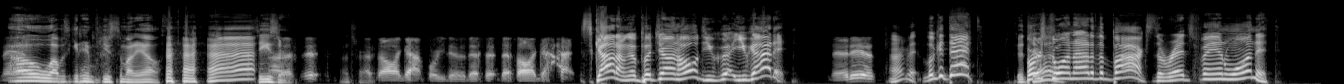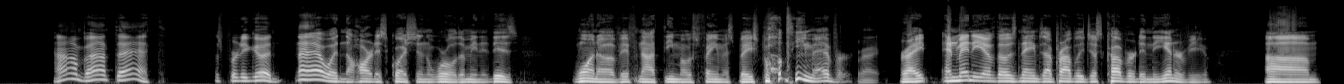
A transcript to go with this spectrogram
Man, Oh, I was getting him confused with somebody else. uh, Cesar. that's it. That's right. That's all I got for you, dude. That's it. That's all I got. Scott, I'm going to put you on hold. You got, you got it. There it is. All right, look at that. Good First job. one out of the box. The Reds fan won it. How about that? That's pretty good. Nah, that wasn't the hardest question in the world. I mean, it is one of, if not the most famous baseball team ever. Right. right? And many of those names I probably just covered in the interview. Um,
